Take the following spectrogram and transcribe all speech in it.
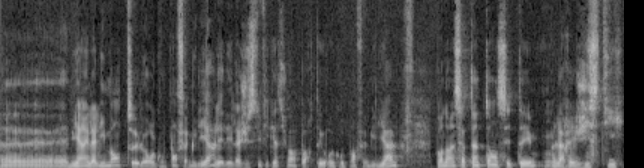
euh, eh bien, elle alimente le regroupement familial, elle est la justification apportée au regroupement familial. Pendant un certain temps, c'était l'arrêt Gisti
